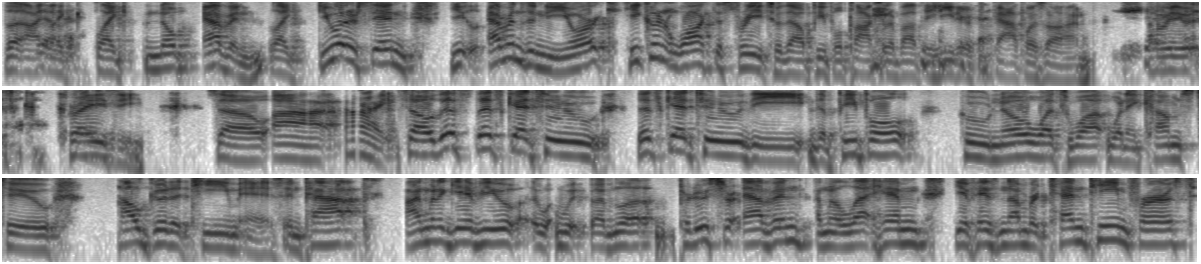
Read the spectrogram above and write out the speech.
The, yeah. like like no Evan like do you understand you Evan's in New York he couldn't walk the streets without people talking about the heater that cap was on I mean it was crazy so uh, all right so let's let's get to let's get to the the people who know what's what when it comes to how good a team is. And Pap, I'm going to give you I'm producer Evan. I'm going to let him give his number 10 team first,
